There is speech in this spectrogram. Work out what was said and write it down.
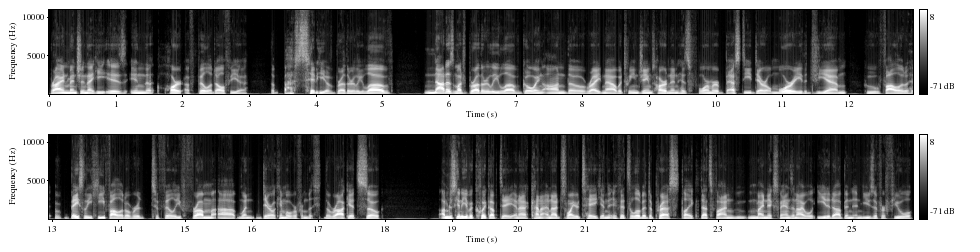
Brian mentioned that he is in the heart of Philadelphia, the city of brotherly love. Not as much brotherly love going on, though, right now between James Harden and his former bestie, Daryl Morey, the GM, who followed, basically, he followed over to Philly from uh, when Daryl came over from the, the Rockets. So I'm just gonna give a quick update, and I kind of and I just want your take. And if it's a little bit depressed, like that's fine. My Knicks fans and I will eat it up and, and use it for fuel.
